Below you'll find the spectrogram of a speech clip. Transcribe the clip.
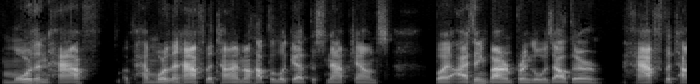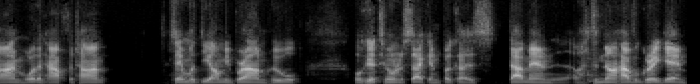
more than half, more than half of the time. I'll have to look at the snap counts, but I think Byron Pringle was out there half the time, more than half the time. Same with Dyami Brown, who we'll, get to in a second because that man did not have a great game.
